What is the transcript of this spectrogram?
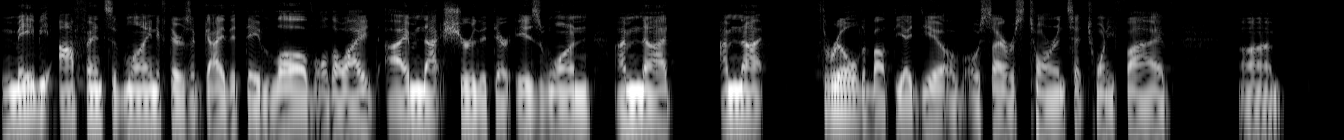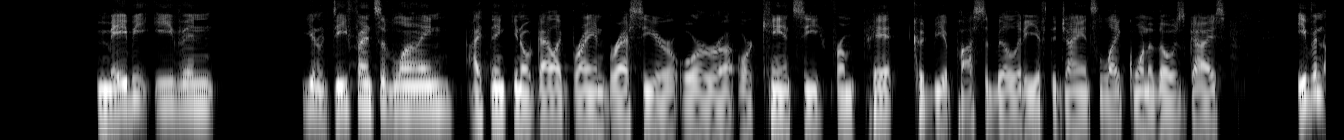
maybe offensive line if there's a guy that they love although i i'm not sure that there is one i'm not i'm not thrilled about the idea of O'Cyrus Torrence at 25 um, maybe even you know defensive line i think you know a guy like Bryan Bresee or or uh, or Kancey from pitt could be a possibility if the giants like one of those guys even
